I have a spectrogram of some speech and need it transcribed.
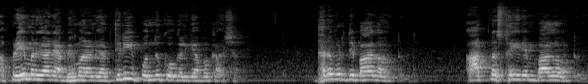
ఆ ప్రేమను కానీ అభిమానాన్ని కానీ తిరిగి పొందుకోగలిగే అవకాశం. ధనవృద్ధి బాగా ఉంటుంది. ఆత్మస్థైర్యం బాగా ఉంటుంది.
